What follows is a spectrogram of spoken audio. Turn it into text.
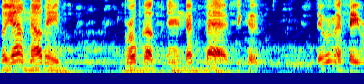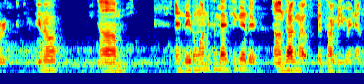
but yeah, now they broke up, and that's sad because they were my favorite, you know. Um, and they don't want to come back together. I'm talking about Fifth Harmony right now,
